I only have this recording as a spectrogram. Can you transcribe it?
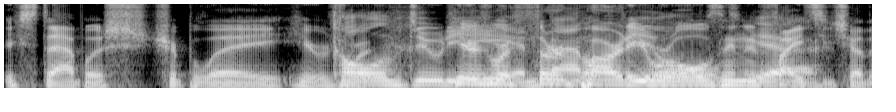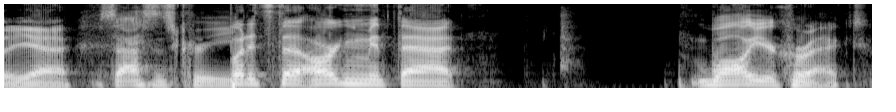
established AAA. Here's Call where, of Duty Here's where third party rolls in and yeah. fights each other. Yeah, Assassin's Creed. but it's the argument that while you're correct,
